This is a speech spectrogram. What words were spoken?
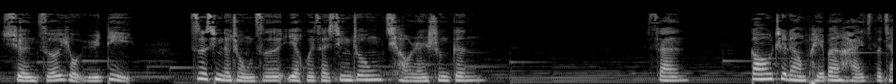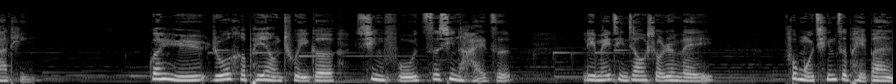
选择有余地，自信的种子也会在心中悄然生根。三，高质量陪伴孩子的家庭。关于如何培养出一个幸福自信的孩子，李玫瑾教授认为，父母亲自陪伴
